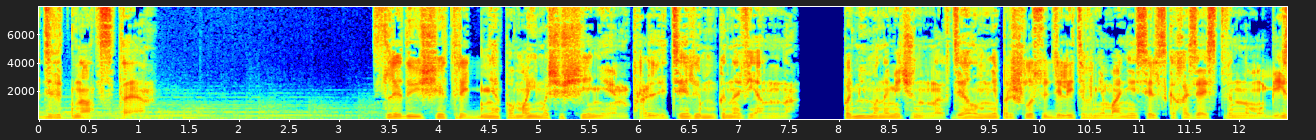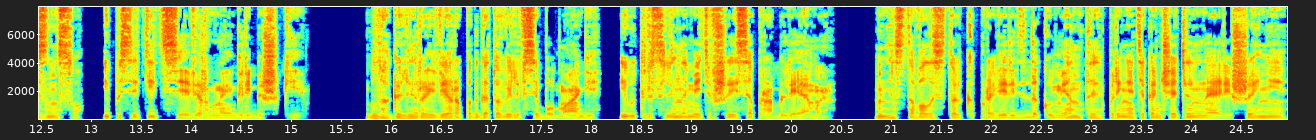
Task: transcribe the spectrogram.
19 Следующие три дня, по моим ощущениям, пролетели мгновенно. Помимо намеченных дел, мне пришлось уделить внимание сельскохозяйственному бизнесу и посетить северные гребешки. Благо Лера и Вера подготовили все бумаги и утрясли наметившиеся проблемы. Мне оставалось только проверить документы, принять окончательное решение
